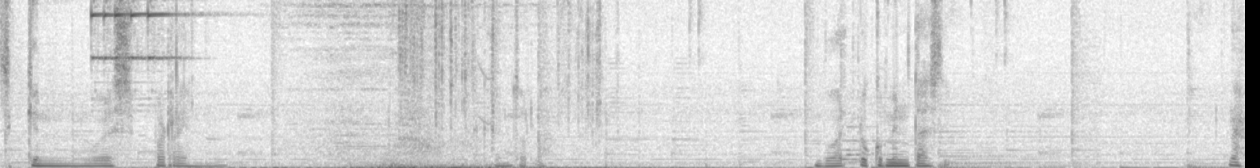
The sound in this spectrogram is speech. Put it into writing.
Skin Westperen screenshot lah buat dokumentasi nah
